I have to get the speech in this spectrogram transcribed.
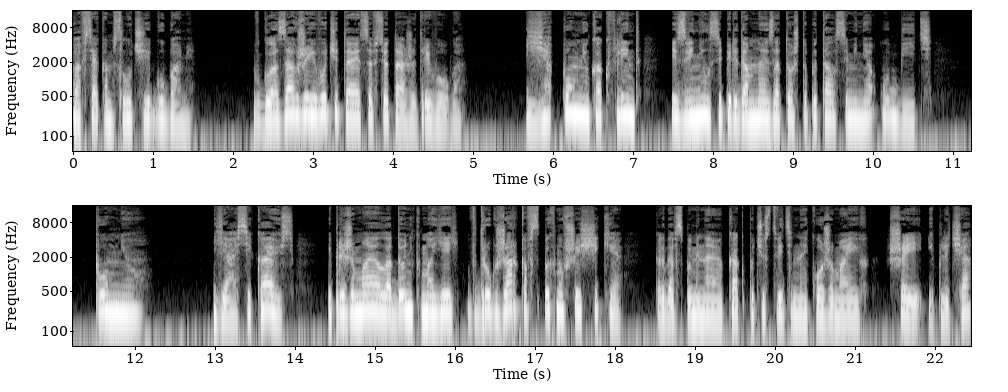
Во всяком случае, губами. В глазах же его читается все та же тревога. Я помню, как Флинт извинился передо мной за то, что пытался меня убить. Помню... Я осекаюсь и прижимаю ладонь к моей вдруг жарко вспыхнувшей щеке, когда вспоминаю, как по чувствительной коже моих шеи и плеча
